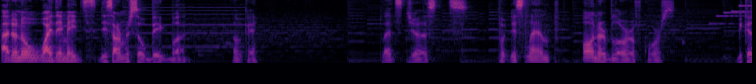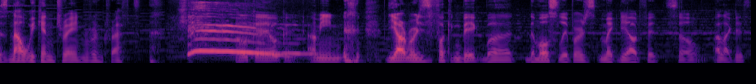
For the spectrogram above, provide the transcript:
I don't know why they made this armor so big, but okay. Let's just put this lamp on our blower, of course. Because now we can train runecraft. okay, okay. I mean, the armor is fucking big, but the most slippers make the outfit, so I like this.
